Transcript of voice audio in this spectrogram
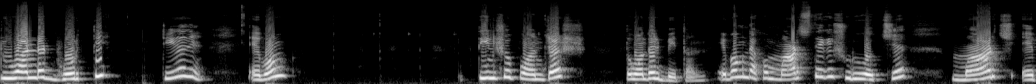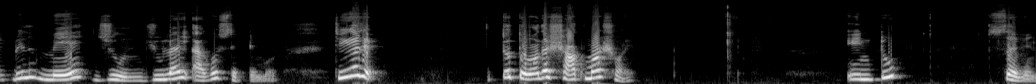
টু হান্ড্রেড ভর্তি, ঠিক আছে? এবং তিনশো পঞ্চাশ তোমাদের বেতন। এবং দেখো, মার্চ থেকে শুরু হচ্ছে March, April, May, June, July, August, September. ঠিক আছে? তো তোমাদের সাত মাস হয় ইন্টু সেভেন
